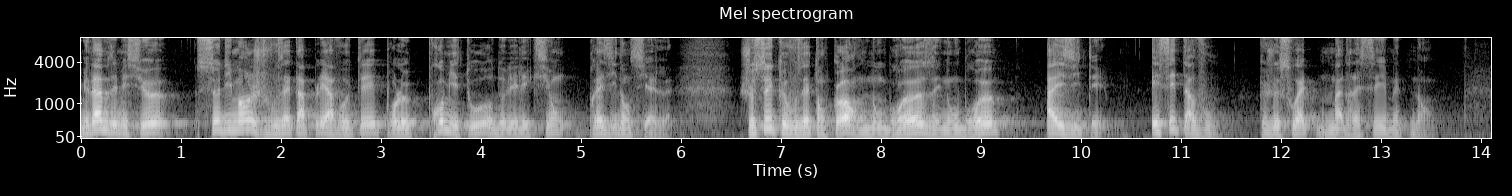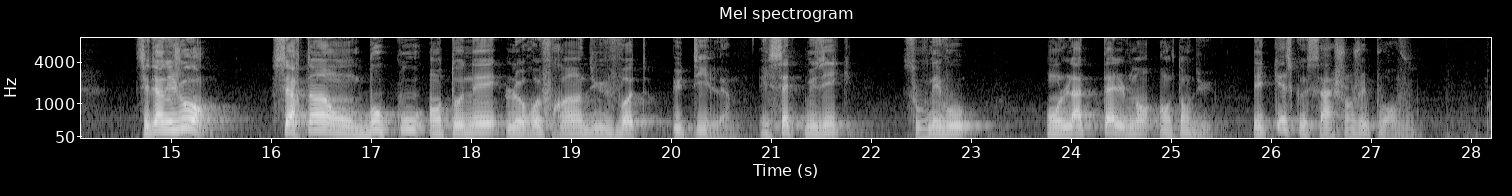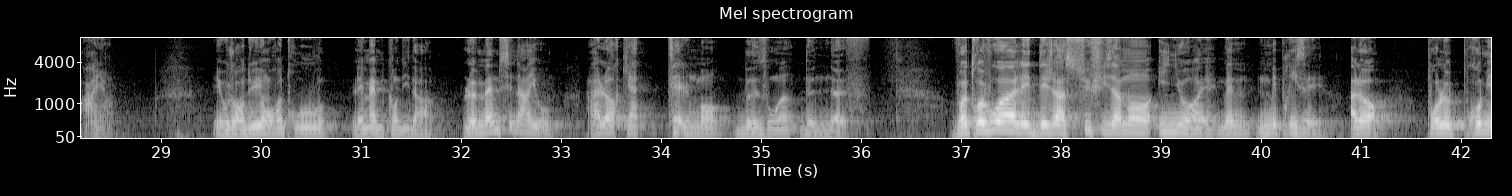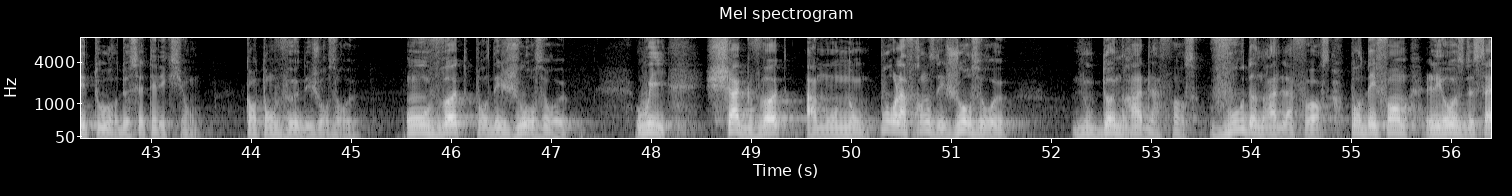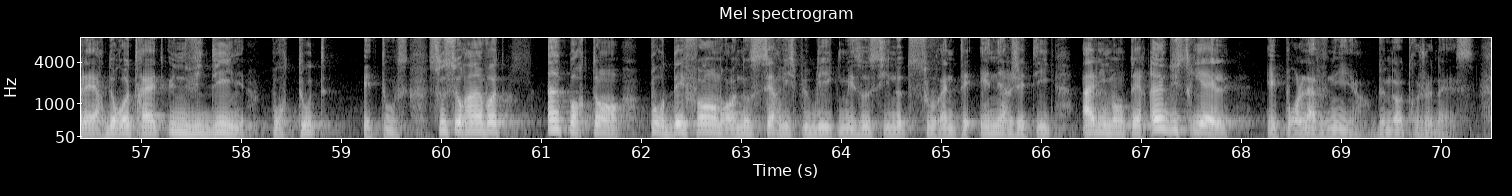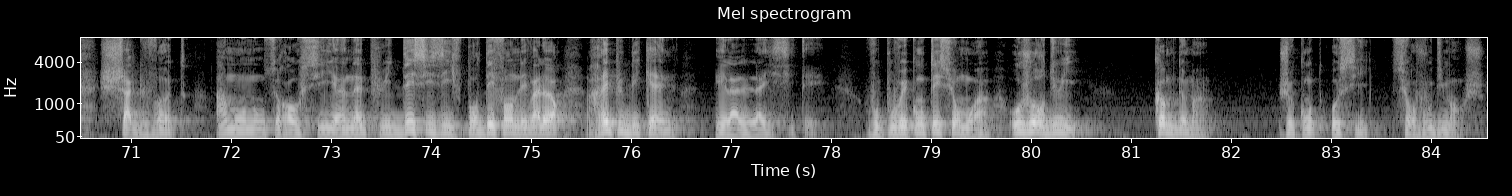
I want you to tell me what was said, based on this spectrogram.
Mesdames et messieurs, ce dimanche, vous êtes appelés à voter pour le premier tour de l'élection présidentielle. Je sais que vous êtes encore nombreuses et nombreux à hésiter. Et c'est à vous que je souhaite m'adresser maintenant. Ces derniers jours, certains ont beaucoup entonné le refrain du vote utile. Et cette musique, souvenez-vous, on l'a tellement entendue. Et qu'est-ce que ça a changé pour vous? Rien. Et aujourd'hui, on retrouve les mêmes candidats, le même scénario, alors qu'il y a tellement besoin de neuf. Votre voix, elle est déjà suffisamment ignorée, même méprisée. Alors, pour le premier tour de cette élection, quand on veut des jours heureux, on vote pour des jours heureux. Oui, chaque vote à mon nom pour la France des jours heureux nous donnera de la force, vous donnera de la force pour défendre les hausses de salaire, de retraite, une vie digne pour toutes et tous. Ce sera un vote important pour défendre nos services publics, mais aussi notre souveraineté énergétique, alimentaire, industrielle et pour l'avenir de notre jeunesse. Chaque vote à mon nom sera aussi un appui décisif pour défendre les valeurs républicaines et la laïcité. Vous pouvez compter sur moi aujourd'hui comme demain. Je compte aussi sur vous dimanche.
